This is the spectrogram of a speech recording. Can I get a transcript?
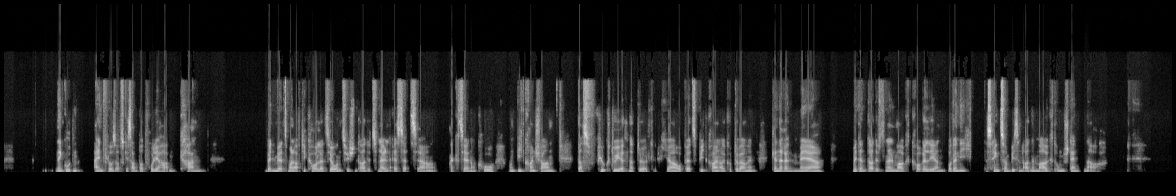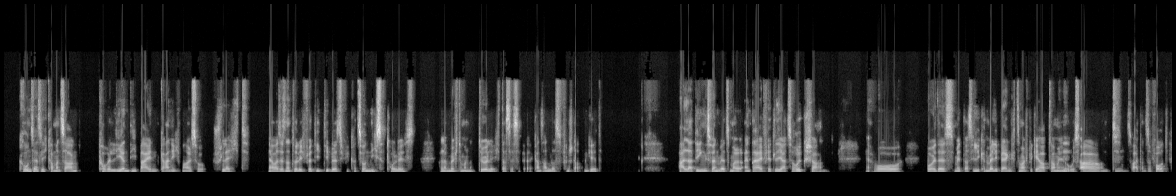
einen guten Einfluss aufs Gesamtportfolio haben kann. Wenn wir jetzt mal auf die Korrelation zwischen traditionellen Assets, ja, Aktien und Co. und Bitcoin schauen, das fluktuiert natürlich. Ja, ob jetzt Bitcoin als Kryptowährungen generell mehr mit dem traditionellen Markt korrelieren oder nicht. Das hängt so ein bisschen an den Marktumständen auch. Grundsätzlich kann man sagen, korrelieren die beiden gar nicht mal so schlecht. Ja, was jetzt natürlich für die Diversifikation nicht so toll ist, weil da möchte man natürlich, dass es äh, ganz anders vonstatten geht. Allerdings, wenn wir jetzt mal ein Dreivierteljahr zurückschauen, ja, wo, wo wir das mit der Silicon Valley Bank zum Beispiel gehabt haben in den mhm. USA und mhm. so weiter und so fort,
